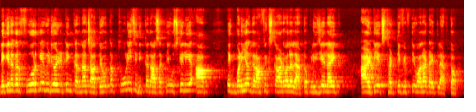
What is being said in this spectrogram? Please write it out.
लेकिन अगर फोर के वीडियो एडिटिंग करना चाहते हो, तब थोड़ी सी दिक्कत आ सकती है। उसके लिए आप एक बढ़िया ग्राफिक्स कार्ड वाला लैपटॉप लीजिए like R T X thirty fifty वाला टाइप लैपटॉप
